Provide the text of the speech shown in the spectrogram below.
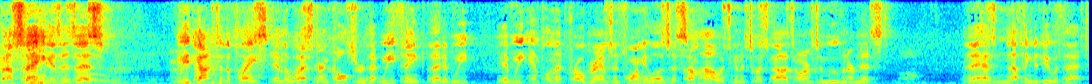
what I'm saying is, is this. We've gotten to the place in the Western culture that we think that if we if we implement programs and formulas that somehow it's going to twist God's arm to move in our midst. And it has nothing to do with that.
